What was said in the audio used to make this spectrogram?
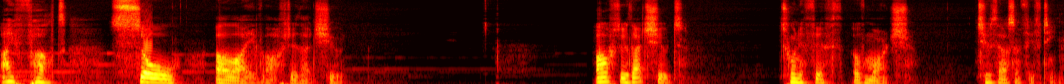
I felt so alive after that shoot. After that shoot, 25th of March 2015.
